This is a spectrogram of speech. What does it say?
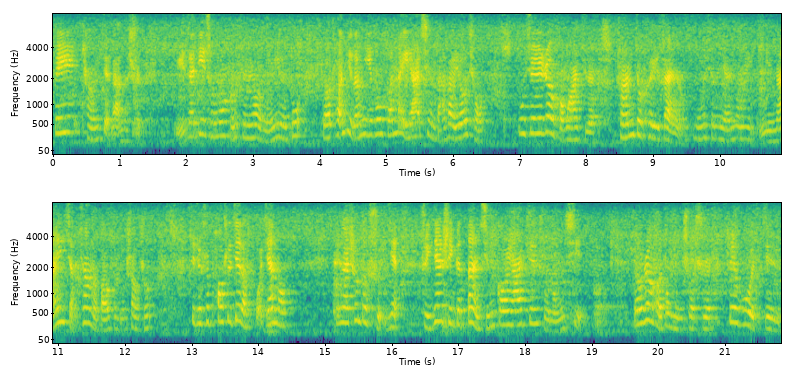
非常简单的事，比在地层中航行要容易得多。只要船体的密封和耐压性达到要求。不需任何挖掘，船就可以在无形岩中以难以想象的高速度上升。这就是抛世界的火箭喽，应该称作水箭。水箭是一个蛋形高压金属容器，没有任何动力设施，内部仅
